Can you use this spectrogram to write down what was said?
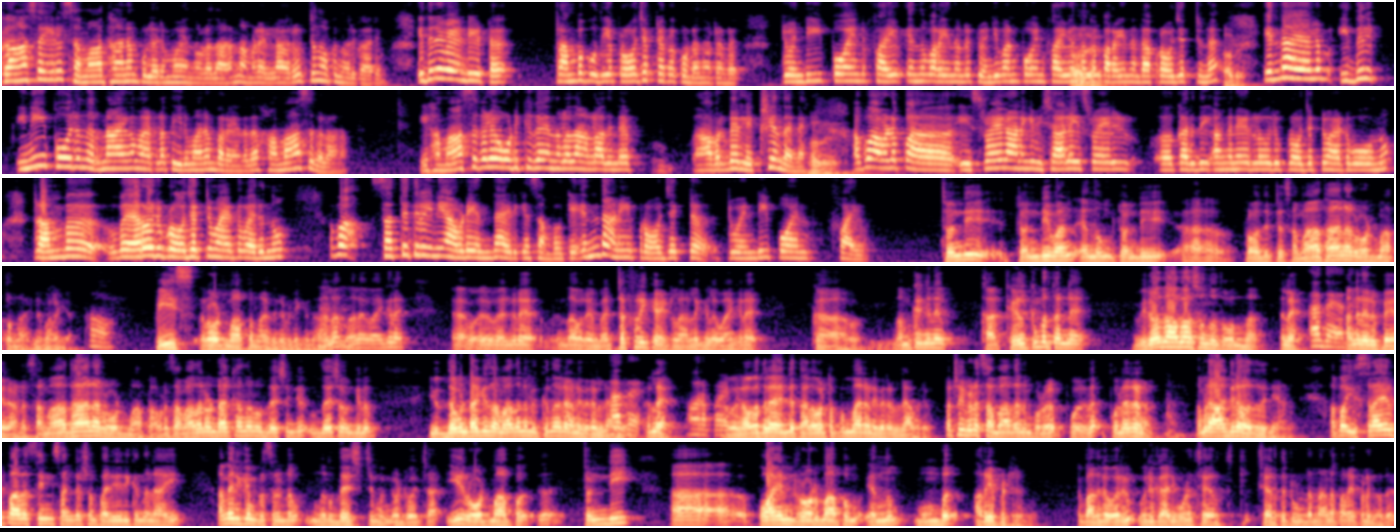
ഗാസയിൽ സമാധാനം പുലരുമോ എന്നുള്ളതാണ് നമ്മൾ എല്ലാവരും ഉറ്റുനോക്കുന്ന ഒരു കാര്യം. ഇതിനു വേണ്ടിയിട്ട് ട്രംപ് പുതിയ പ്രോജക്റ്റൊക്കെ കൊണ്ടുവന്നിട്ടുണ്ട്. ട്വന്റി പോയിന്റ് ഫൈവ് എന്ന് പറയുന്നുണ്ട്. ട്വന്റി വൺ പോയിന്റ് ഫൈവ് എന്നൊക്കെ. പറയുന്നുണ്ട് ആ പ്രോജക്റ്റിന് എന്തായാലും ഇതിൽ ഇനിയിപ്പോൾ ഒരു നിർണായകമായിട്ടുള്ള തീരുമാനം പറയേണ്ടത് ഹമാസുകളാണ്. ഈ ഹമാസുകളെ ഓടിക്കുക എന്നുള്ളതാണല്ലോ അതിന്റെ അവരുടെ ലക്ഷ്യം തന്നെ. അപ്പോൾ അവിടെ ഇസ്രായേൽ ആണെങ്കിൽ വിശാല ഇസ്രായേൽ കരുതി അങ്ങനെയുള്ള ഒരു പ്രോജക്റ്റുമായിട്ട് പോകുന്നു. ട്രംപ് വേറൊരു പ്രോജക്റ്റുമായിട്ട് വരുന്നു. അപ്പോൾ സത്യത്തിൽ ഇനി അവിടെ എന്തായിരിക്കും സംഭവിക്കുക? എന്താണ് ഈ project twenty point five? Twenty twenty one എന്നും ട്വന്റി പ്രോജക്റ്റ് സമാധാന റോഡ് മാപ്പ് എന്നാണ് ഇതിന് പറയുക. പീസ് റോഡ് മാപ്പ് എന്നാണ് ഇതിനെ വിളിക്കുന്നത്. അല്ല. വളരെ ഭയങ്കര ഒരു ഭയങ്കര എന്താ പറയുക മെറ്റഫറിക് ആയിട്ടുള്ള അല്ലെങ്കിൽ ഭയങ്കര നമുക്കിങ്ങനെ കേൾക്കുമ്പോൾ തന്നെ വിരോധാഭാസം എന്ന് തോന്നുന്ന അല്ലേ? അങ്ങനെ ഒരു പേരാണ്. സമാധാന റോഡ് മാപ്പ്. അവിടെ സമാധാനം ഉണ്ടാക്കുക എന്നുള്ള ഉദ്ദേശം ഉദ്ദേശമെങ്കിലും യുദ്ധമുണ്ടാക്കി സമാധാനം വെക്കുന്നവരാണ് ഇവരെല്ലാവരും. അല്ലേ? അപ്പോൾ ലോകത്തിലെ അതിന്റെ തലവട്ടപ്പന്മാരാണ് ഇവരെല്ലാവരും. പക്ഷെ ഇവിടെ സമാധാനം പുല- പുല- പുലരണം നമ്മുടെ ആഗ്രഹം അത് തന്നെയാണ്. അപ്പോൾ ഇസ്രായേൽ പാലസ്തീൻ സംഘർഷം പരിഹരിക്കുന്നതിനായി അമേരിക്കൻ പ്രസിഡന്റ് നിർദ്ദേശിച്ച് മുന്നോട്ട് വെച്ച ഈ road map twenty point road മാപ്പും എന്നും മുമ്പ് അറിയപ്പെട്ടിരുന്നു. അപ്പോൾ അതിൽ ഒരു ഒരു കാര്യം കൂടെ ചേർത്ത് ചേർത്തിട്ടുണ്ടെന്നാണ് പറയപ്പെടുന്നത്.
